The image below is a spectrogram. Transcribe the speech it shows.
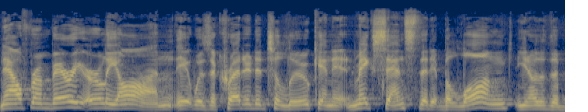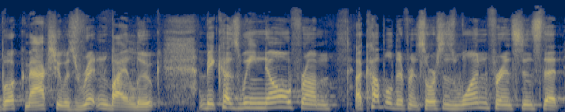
Now, from very early on, it was accredited to Luke, and it makes sense that it belonged, you know, that the book actually was written by Luke, because we know from a couple different sources. One, for instance, that,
